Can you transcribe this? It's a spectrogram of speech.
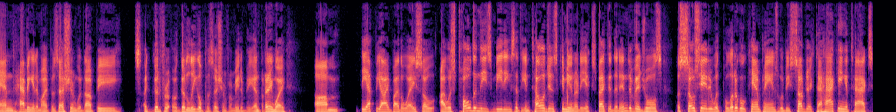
and having it in my possession would not be a good for a good legal position for me to be in. But anyway, um, the FBI, by the way, so I was told in these meetings that the intelligence community expected that individuals associated with political campaigns would be subject to hacking attacks,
